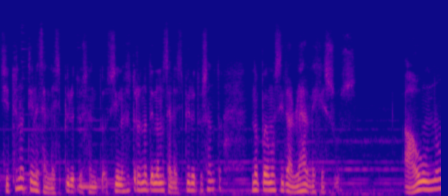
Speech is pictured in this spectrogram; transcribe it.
Si tú no tienes al Espíritu Santo, si nosotros no tenemos al Espíritu Santo, no podemos ir a hablar de Jesús. Aún no,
